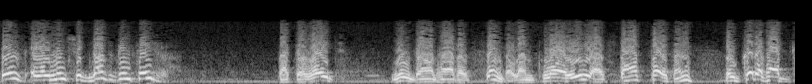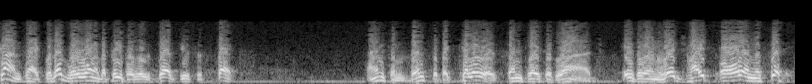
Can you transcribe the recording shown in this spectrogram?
those ailments should not have been fatal. Dr. Wade, you don't have a single employee or staff person who could have had contact with every one of the people whose deaths you suspect. I'm convinced that the killer is someplace at large, either in Ridge Heights or in the city.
